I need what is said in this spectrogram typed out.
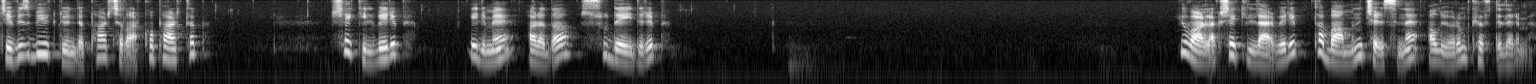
ceviz büyüklüğünde parçalar kopartıp şekil verip elime arada su değdirip yuvarlak şekiller verip tabağımın içerisine alıyorum köftelerimi.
